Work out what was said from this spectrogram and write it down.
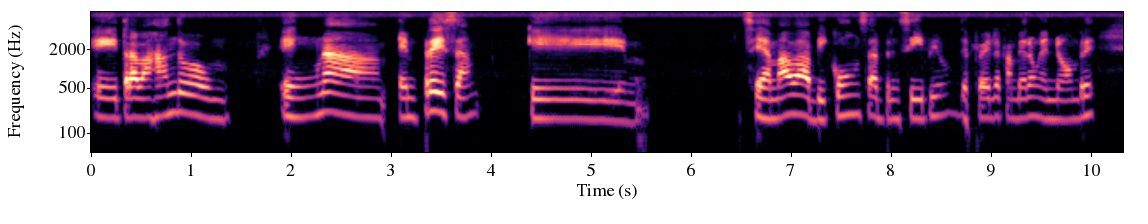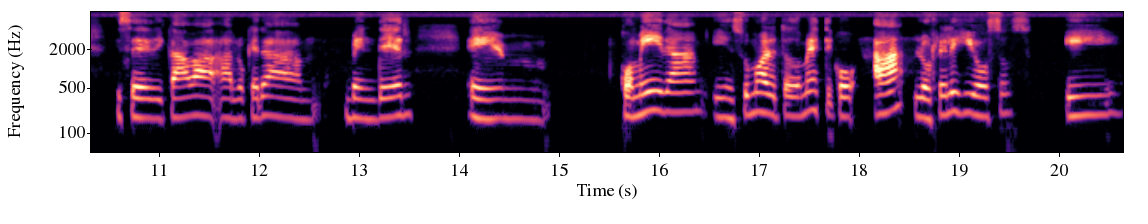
eh, trabajando en una empresa que se llamaba Viconza al principio, después le cambiaron el nombre y se dedicaba a lo que era vender em, comida e insumos electrodomésticos a los religiosos y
